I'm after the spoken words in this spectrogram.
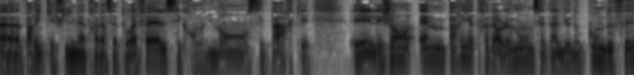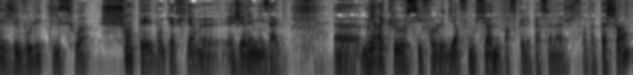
Euh, Paris qui est filmé à travers sa tour Eiffel, ses grands monuments, ses parcs. Et, les gens aiment Paris à travers le monde. C'est un lieu de conte de fées. J'ai voulu qu'il soit chanté, donc affirme Jérémy Zag. Euh, Miraculous, il faut le dire, fonctionne parce que les personnages sont attachants.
